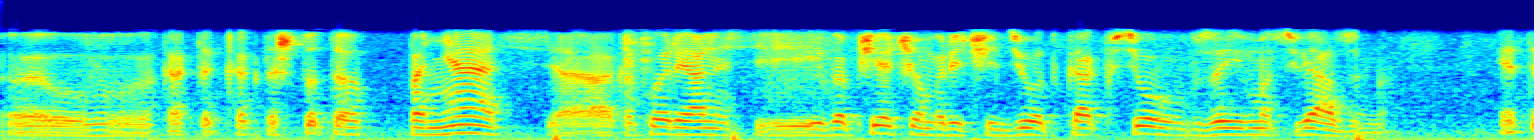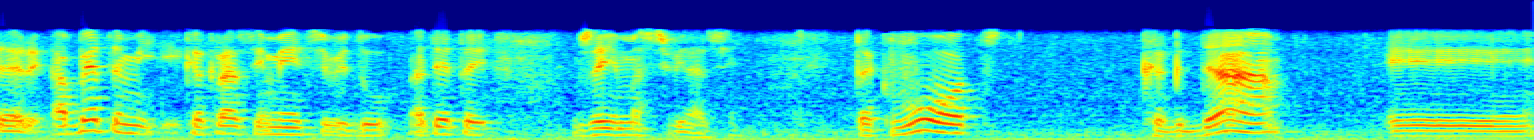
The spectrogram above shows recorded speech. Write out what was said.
э, как-то как что-то понять, о какой реальности и вообще о чем речь идет, как все взаимосвязано. Это, об этом как раз имеется в виду, от этой взаимосвязи. Так вот, когда э,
